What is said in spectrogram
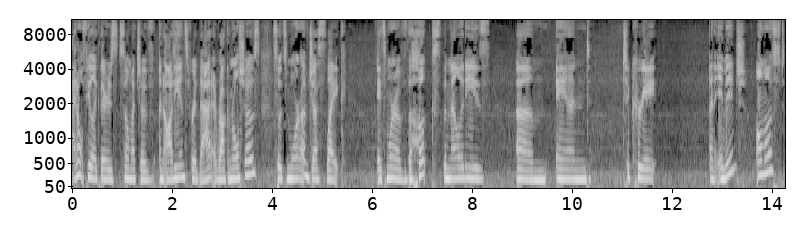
I don't feel like there's so much of an audience for that at rock and roll shows. So it's more of just like, it's more of the hooks, the melodies, um, and to create an image almost.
